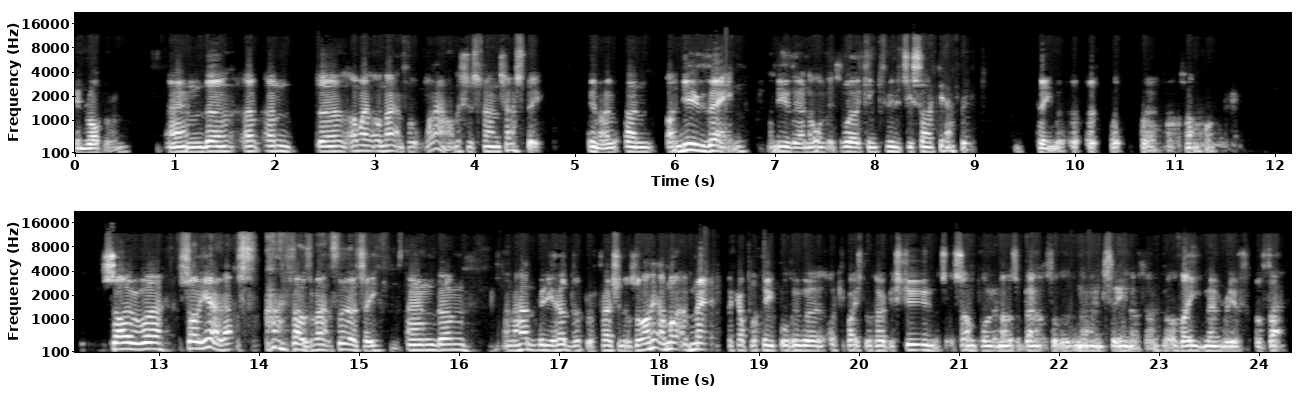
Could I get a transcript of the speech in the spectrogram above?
in Rotherham, and uh, and uh, I went on that and thought, wow, this is fantastic, you know. And I knew then, I knew then I wanted to work in community psychiatric team at, at, at, at some point. So, uh, so yeah, that's I was about thirty, and um, and I hadn't really heard the profession. So I think I might have met a couple of people who were occupational therapy students at some point when I was about sort of nineteen. I've got a vague memory of, of that.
